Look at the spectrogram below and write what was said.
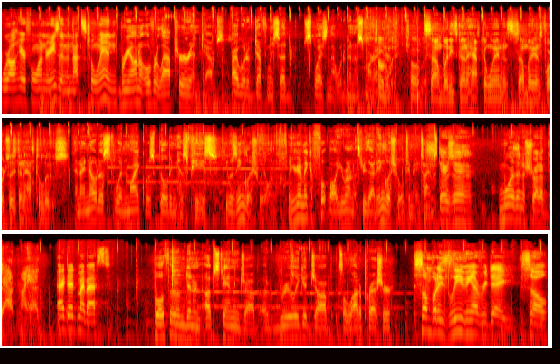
we're all here for one reason, and that's to win. Brianna overlapped her end caps. I would have definitely said splicing that would have been a smart Totally, idea. Totally, totally. Somebody's going to have to win, and somebody, unfortunately, is going to have to lose. And I noticed when Mike was building his piece, he was English wheeling it. When you're gonna make a football, you run it through that English wheel too many times. There's a more than a shred of doubt in my head. I did my best. Both of them did an upstanding job, a really good job. It's a lot of pressure. Somebody's leaving every day, so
